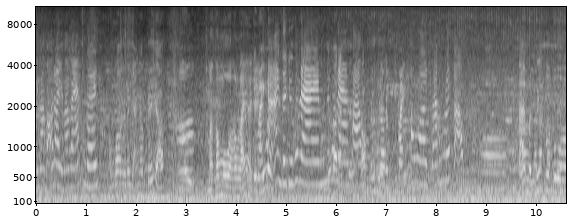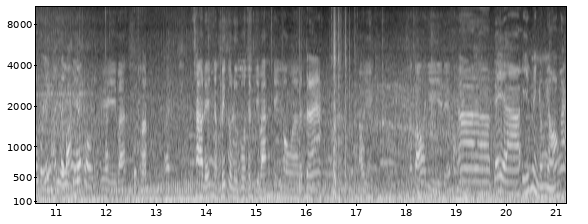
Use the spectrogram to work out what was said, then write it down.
thì ba bỏ đây ba bán đi hôm qua người ta dặn 5 kg hả? Ừ mà không mua không lấy hả chị? Cái mấy nãy người ta chưa có ra em không biết có ra không? cọc trước chưa không ơi ba không lấy cọc. Tại mình biết có cua không mình lấy tiền bán chứ cái gì ba. Có thịt sao để nhận biết có được cua thịt gì ba chỉ con ờ, thịt ra. Đâu vậy? Nó có cái gì để phân biệt à, cái à, yếm này nhọn nhọn á.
